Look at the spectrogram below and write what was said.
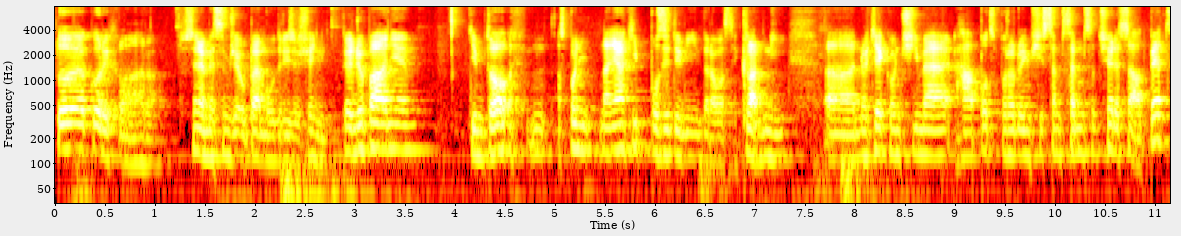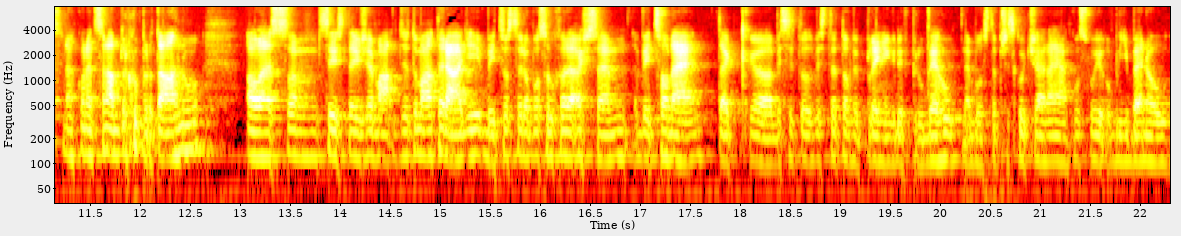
to je jako rychlá hra. To si nemyslím, že je úplně moudrý řešení. Každopádně tímto, aspoň na nějaký pozitivní, teda vlastně kladný, uh, notě končíme. Hápot s pořadovým číslem 765, nakonec se nám trochu protáhnul, ale jsem si jistý, že, má, že to máte rádi, vy, co jste doposlouchali až sem, vy, co ne, tak uh, vy, si to, vy jste to vypli někdy v průběhu, nebo jste přeskočili na nějakou svoji oblíbenou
